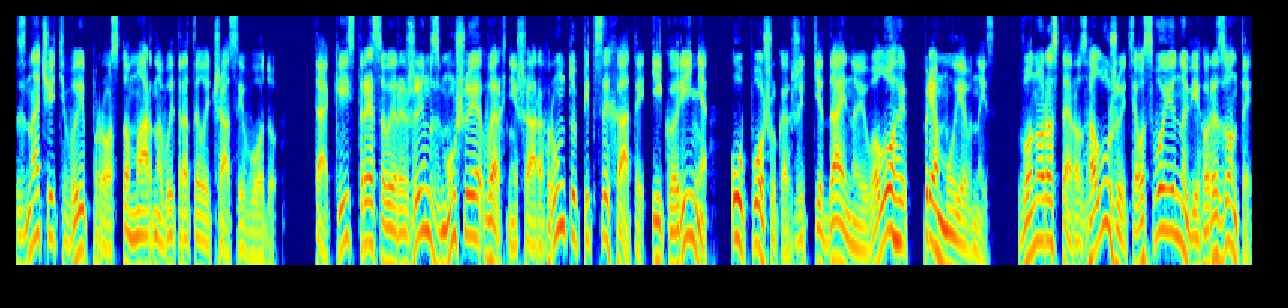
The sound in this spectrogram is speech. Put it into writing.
значить ви просто марно витратили час і воду. Такий стресовий режим змушує верхній шар ґрунту підсихати, і коріння у пошуках життєдайної вологи прямує вниз. Воно росте, розгалужується, освоює нові горизонти.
